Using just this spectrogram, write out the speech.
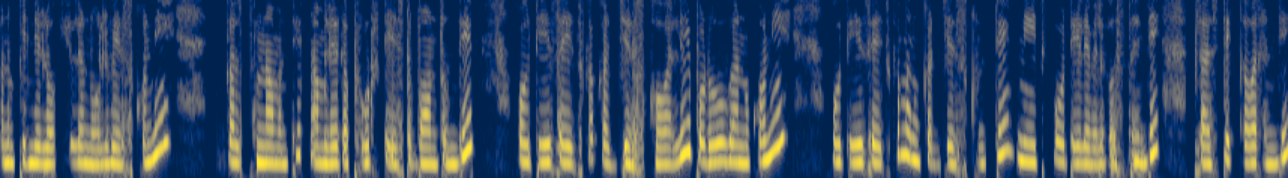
మనం పిండిలోకి ఇలా నూలు వేసుకొని కలుపుకున్నామంటే నమిలేటప్పుడు కూడా టేస్ట్ బాగుంటుంది. ఒకటే సైజుగా కట్ చేసుకోవాలి. పొడవుగా అనుకొని ఒకటే సైజుగా మనం కట్ చేసుకుంటే నీట్గా ఒకటే లెవెల్గా వస్తాయండి. ప్లాస్టిక్ కవర్ అండి.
